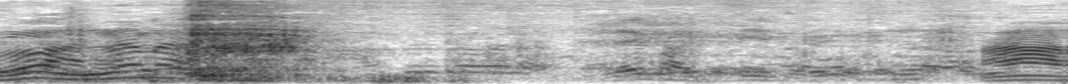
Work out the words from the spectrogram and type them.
हो आणला ना. हा.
